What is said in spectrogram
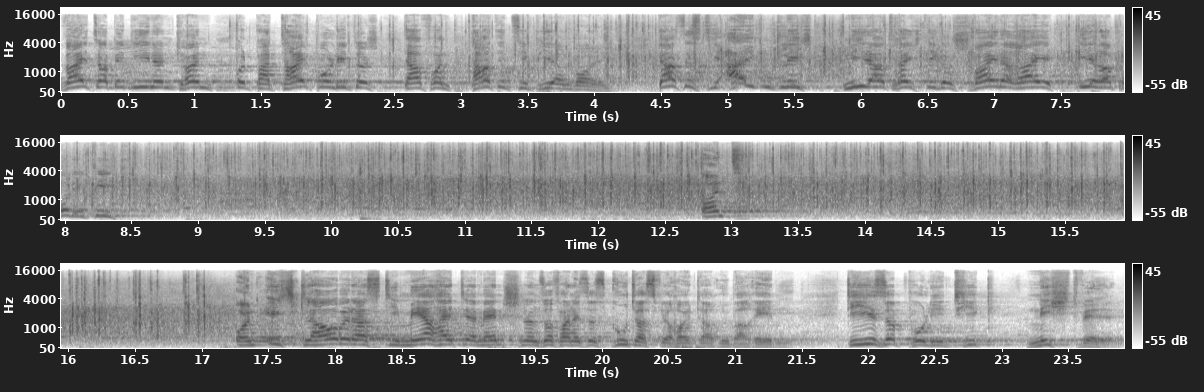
weiter bedienen können und parteipolitisch davon partizipieren wollen. Das ist die eigentlich niederträchtige Schweinerei Ihrer Politik. Und Und ich glaube, dass die Mehrheit der Menschen, insofern ist es gut, dass wir heute darüber reden, diese Politik nicht will.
